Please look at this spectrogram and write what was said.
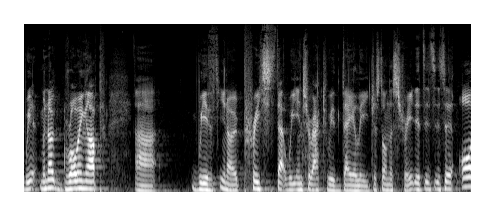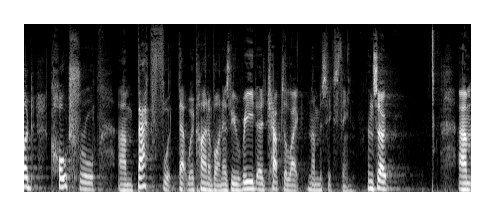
we're not growing up. Uh, with you know priests that we interact with daily just on the street it's, it's, it's an odd cultural um, back foot that we're kind of on as we read a chapter like number 16. And so um,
